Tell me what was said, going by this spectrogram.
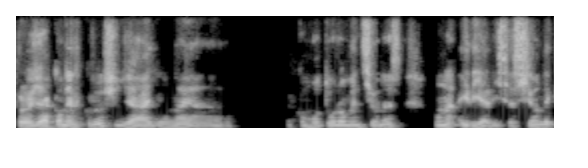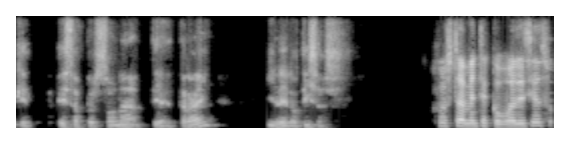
Pero ya con el crush ya hay una, como tú lo mencionas, una idealización de que esa persona te atrae y le erotizas. Justamente como decías,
